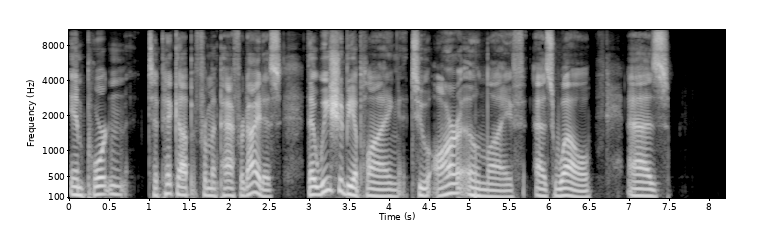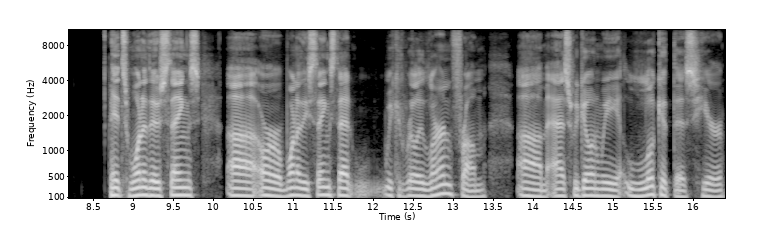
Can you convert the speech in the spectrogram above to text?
important to pick up from Epaphroditus that we should be applying to our own life as well as it's one of those things uh, or one of these things that we could really learn from um, as we go and we look at this here.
